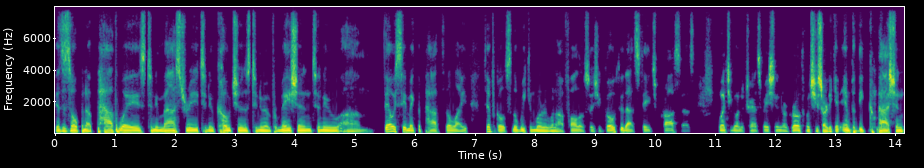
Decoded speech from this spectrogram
is it's opened up pathways to new mastery, to new coaches, to new information, to new, um, they always say make the path to the light difficult so that we can worry will not follow. So as you go through that stage process, once you go into transformation or growth, once you start to get empathy, compassion,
